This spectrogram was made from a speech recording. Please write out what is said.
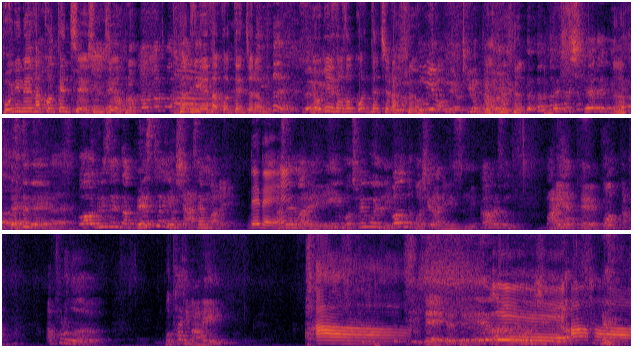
본인 회사 콘텐츠예요 심지어 본인 회사 콘텐츠라고 여기 소속 콘텐츠라고 흥미롭네요 기록도. 탈출 시켜야 됩니다. 네네. 어 그래서 일단 베스트는 역시 아셈 마레이. 네네. 아셈 마레이 뭐 최고의 리바운드 머신 아니겠습니까? 그래서 마레이한테 고맙다. 앞으로도 못하지 마레이. 아 네 이렇게 예. 아하.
